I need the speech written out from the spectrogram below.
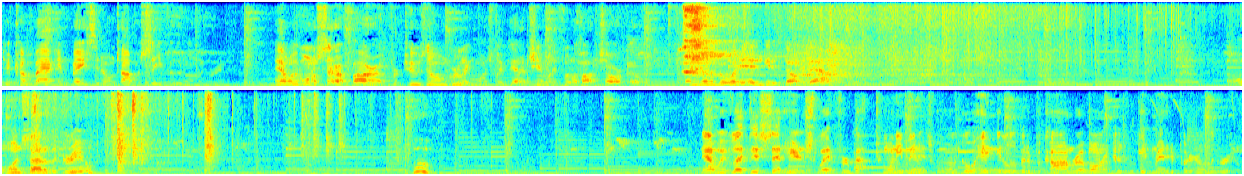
to come back and baste it on top of seafood on the grill. now we want to set our fire up for two zone grilling once we've got a chimney full of hot charcoal. I'm going to go ahead and get it dumped out. On one side of the grill. Whew. Now we've let this set here and sweat for about 20 minutes. We want to go ahead and get a little bit of pecan rub on it because we're getting ready to put it on the grill.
